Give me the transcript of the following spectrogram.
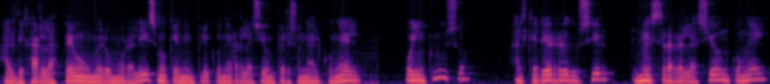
al dejar la fe un mero moralismo que no implica una relación personal con Él, o incluso al querer reducir nuestra relación con Él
